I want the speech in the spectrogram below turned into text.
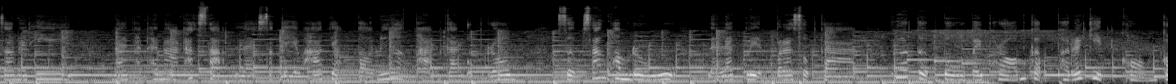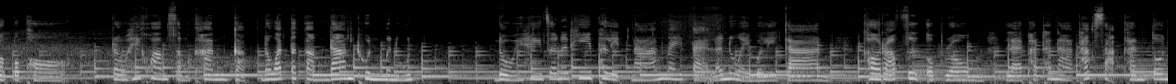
เจ้าหน้าที่ ได้พัฒนาทักษะและศักยภาพอย่างต่อเนื่องผ่านการอบรม เสริมสร้างความรู้ และแลกเปลี่ยนประสบการณ์ เพื่อเติบโตไปพร้อมกับภารกิจของกปพเราให้ความสำคัญกับนวัตกรรมด้านทุนมนุษย์ โดยให้เจ้าหน้าที่ผลิตน้ำในแต่ละหน่วยบริการ เข้ารับฝึกอบรม และพัฒนาทักษะขั้นต้น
